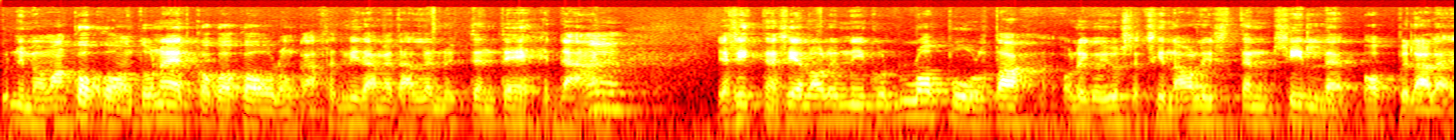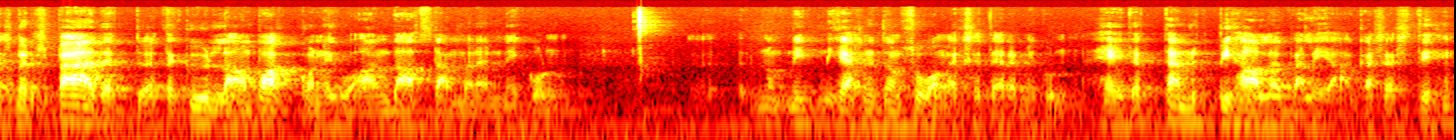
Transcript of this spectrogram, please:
nimenomaan kokoontuneet koko koulun kanssa, että mitä me tälle nyt tehdään. Mm. Ja sitten siellä oli niin kuin lopulta, oliko just, että siinä oli sitten sille oppilaalle esimerkiksi päätetty, että kyllä on pakko niin kuin antaa tämmöinen, niin kuin, no mi- mikä se nyt on suomeksi se termi, kun heitetään nyt pihalle väliaikaisesti,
